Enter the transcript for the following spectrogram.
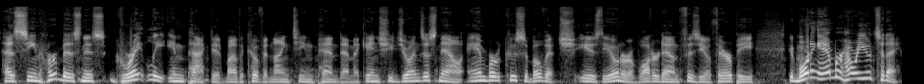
has seen her business greatly impacted by the COVID 19 pandemic. And she joins us now. Amber Kusabovich is the owner of Waterdown Physiotherapy. Good morning, Amber. How are you today?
